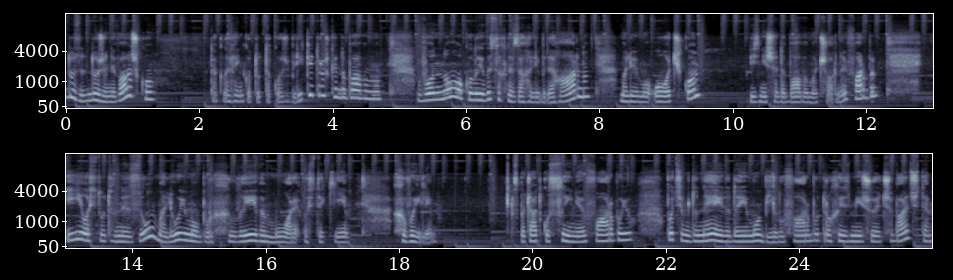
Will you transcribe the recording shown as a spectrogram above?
Дуже дуже неважко. Так, легенько тут також бліки трошки додамо. Воно, коли висохне, взагалі буде гарно. Малюємо очко, пізніше додамо чорної фарби. І ось тут внизу малюємо бурхливе море, ось такі хвилі. Спочатку синьою фарбою, потім до неї додаємо білу фарбу, трохи змішуючи, бачите,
